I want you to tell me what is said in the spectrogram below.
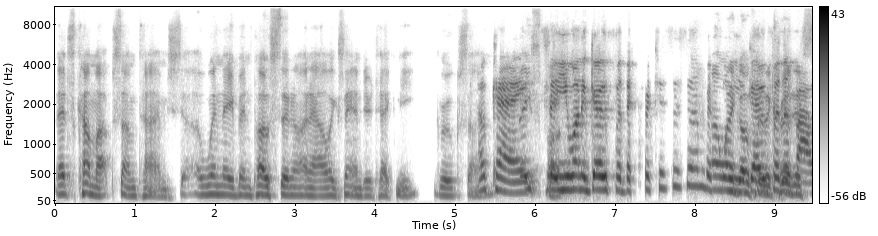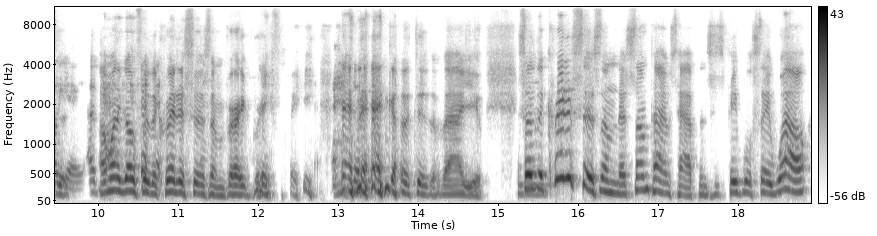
that's come up sometimes uh, when they've been posted on alexander technique groups on okay Facebook. so you want to go for the criticism before you go, go, for, the, for the value okay. i want to go for the criticism very briefly and then go to the value so mm-hmm. the criticism that sometimes happens is people say well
